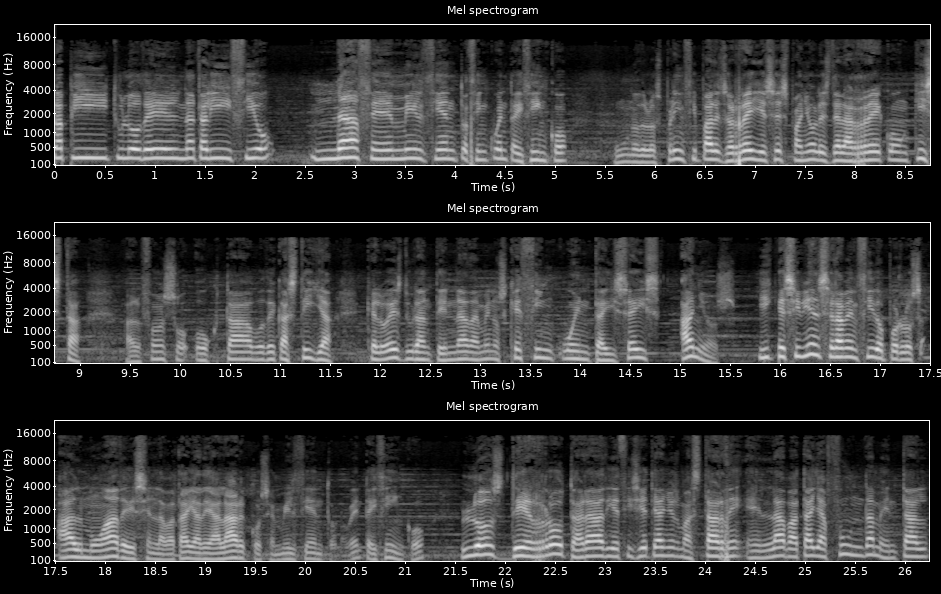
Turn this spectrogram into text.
Capítulo del natalicio nace en 1155 uno de los principales reyes españoles de la Reconquista, Alfonso VIII de Castilla, que lo es durante nada menos que 56 años, y que si bien será vencido por los almohades en la batalla de Alarcos en 1195, los derrotará 17 años más tarde en la batalla fundamental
